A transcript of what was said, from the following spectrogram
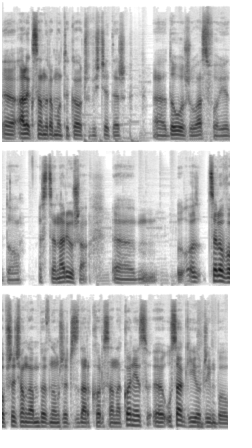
e, Aleksandra Motyka oczywiście też dołożyła swoje do scenariusza. E, celowo przeciągam pewną rzecz z Dark Horse'a na koniec. E, Usagi Yojimbo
